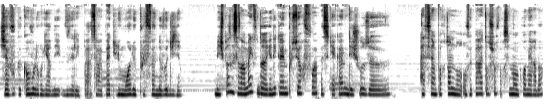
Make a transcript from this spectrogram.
j'avoue que quand vous le regardez, vous allez pas, ça va pas être le mois le plus fun de votre vie. hein. Mais je pense que c'est drama qu'il faudrait regarder quand même plusieurs fois parce qu'il y a quand même des choses euh, assez importantes dont on fait pas attention forcément au premier abord.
